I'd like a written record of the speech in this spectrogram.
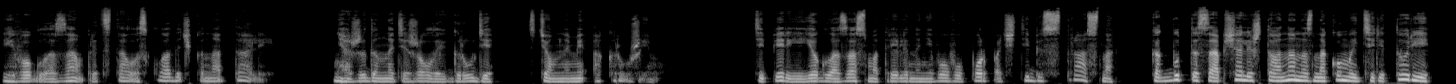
Его глазам предстала складочка на талии, неожиданно тяжелые груди с темными окружьями. Теперь ее глаза смотрели на него в упор почти бесстрастно, как будто сообщали, что она на знакомой территории,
